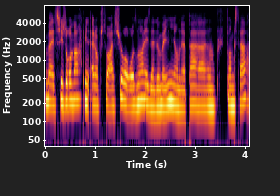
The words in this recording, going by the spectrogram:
bah, si je remarque une... Alors, je te rassure, heureusement, les anomalies, il n'y en a pas plus tant que ça.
